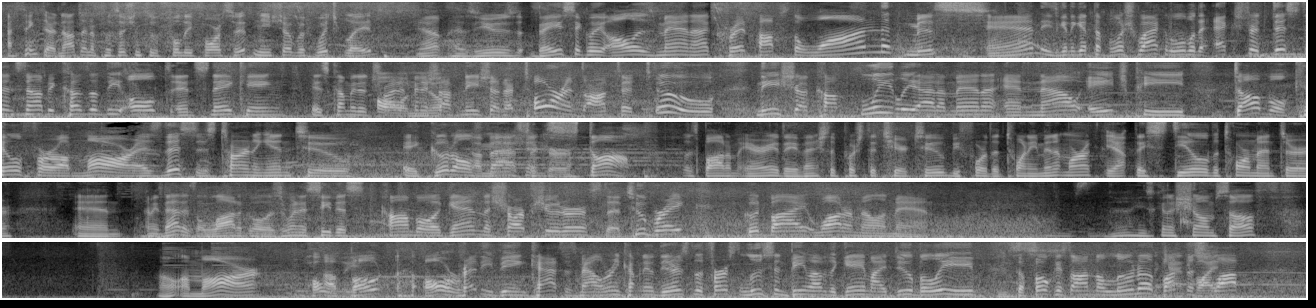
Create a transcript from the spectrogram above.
I think they're not in a position to fully force it. Nisha with Witchblade. Yep, has used basically all his mana. Crit pops the wand. Miss. And he's going to get the bushwhack, a little bit of extra distance now because of the ult, and Snake King is coming to try Oh, to finish no. off Nisha. The Torrent onto two. Nisha completely out of mana, and now HP. Double kill for Amar, as this is turning into a good old-fashioned massacre. stomp. This bottom area, they eventually push to tier two before the 20-minute mark. Yep. They steal the Tormentor. And, I mean, that is a lot of goals. We're going to see this combo again. The Sharpshooter, the two break. Goodbye, Watermelon Man. Yeah, he's going to show himself. Oh, Amar, Holy. a boat already being cast as Mallory coming in. There's the first lucent beam of the game, I do believe. The focus on the Luna, but the fight. swap.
